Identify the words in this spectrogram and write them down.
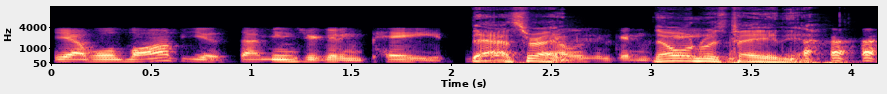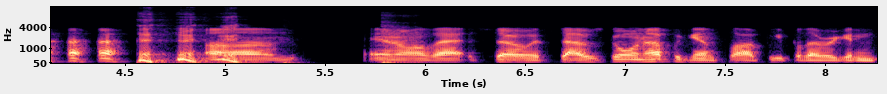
Yeah, well, lobbyist, that means you're getting paid. That's right. I wasn't getting no paid. one was paying you. um, and all that. So it's, I was going up against a lot of people that were getting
